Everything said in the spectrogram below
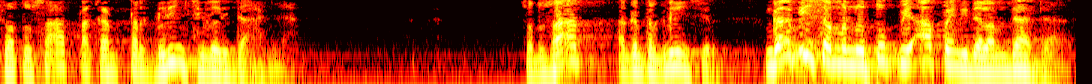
suatu saat akan tergelincir lidahnya. Suatu saat akan tergelincir. Nggak bisa menutupi apa yang di dalam dada.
